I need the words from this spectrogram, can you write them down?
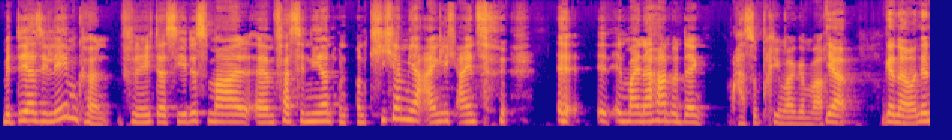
mit der sie leben können, finde ich das jedes Mal ähm, faszinierend und, und kicher mir eigentlich eins äh, in meiner Hand und denke, Hast du prima gemacht. Ja, Genau. Und der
